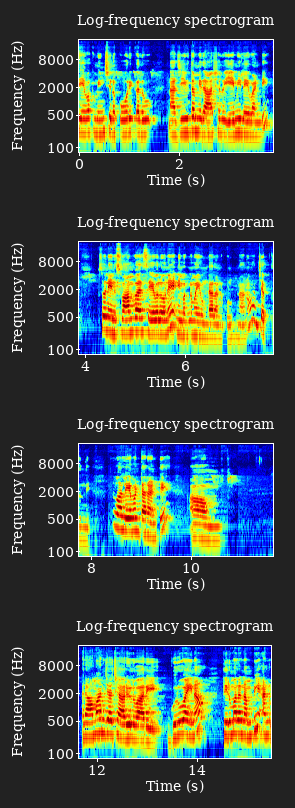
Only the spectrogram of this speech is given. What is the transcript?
సేవకు మించిన కోరికలు నా జీవితం మీద ఆశలు ఏమీ లేవండి. సో నేను స్వామివారి సేవలోనే నిమగ్నమై ఉండాలనుకుంటున్నాను అని చెప్తుంది. వాళ్ళు ఏమంటారంటే రామానుజాచార్యులు వారి గురువైన తిరుమల నంబి అండ్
